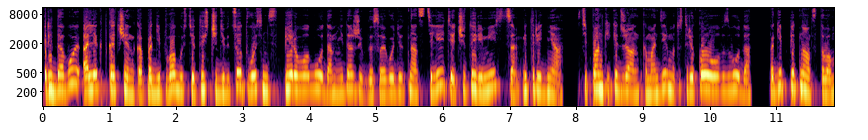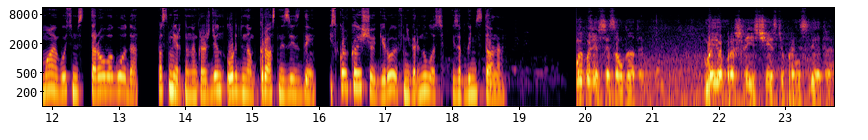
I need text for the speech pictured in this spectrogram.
Рядовой Олег Ткаченко погиб в августе 1981 года, не дожив до своего 19-летия 4 месяца и 3 дня. Степан Кикиджан, командир мотострелкового взвода, погиб 15 мая 1982 года, посмертно награжден орденом Красной Звезды. И сколько еще героев не вернулось из Афганистана? Мы были все солдатами. Мы ее прошли и с честью пронесли это,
